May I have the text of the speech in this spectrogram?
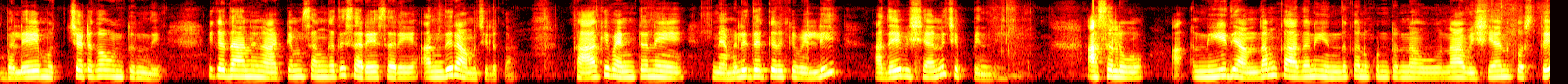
భలే ముచ్చటగా ఉంటుంది. ఇక దాని నాట్యం సంగతి సరే సరే అంది రామచిలుక. కాకి వెంటనే నెమలి దగ్గరికి వెళ్ళి అదే విషయాన్ని చెప్పింది. అసలు నీది అందం కాదని ఎందుకు అనుకుంటున్నావు? నా విషయానికి వస్తే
